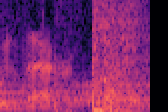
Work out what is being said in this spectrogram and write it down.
Who's there?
